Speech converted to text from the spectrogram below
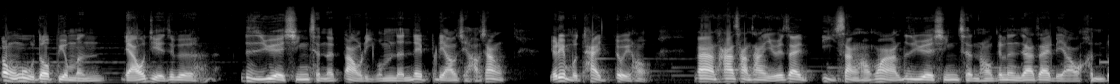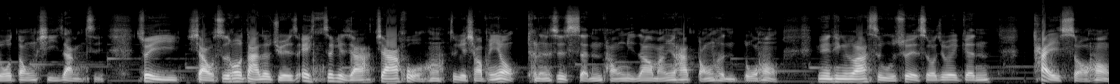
动物都比我们了解这个日月星辰的道理，我们人类不了解，好像。”有点不太对哈，那他常常也会在地上哈画日月星辰哈，跟人家在聊很多东西这样子。所以小时候大家都觉得，哎，这个家家伙哈，这个小朋友可能是神童，你知道吗？因为他懂很多哈。因为听说他十五岁的时候就会跟太守哈，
